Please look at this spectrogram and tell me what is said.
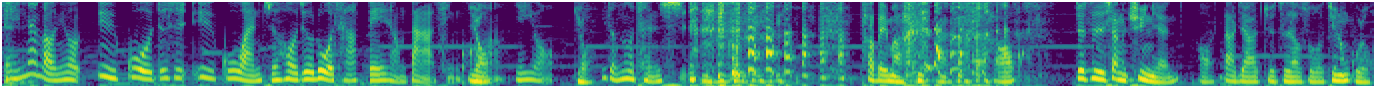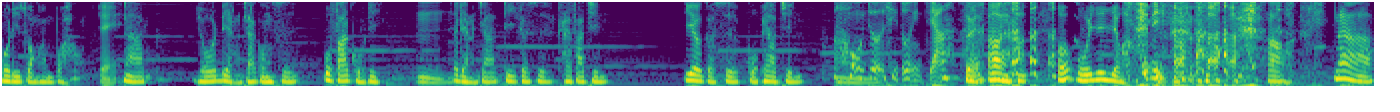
哎、嗯欸，那老牛有预过，就是预估完之后就落差非常大的情况吗？有，也有。有。你怎么那么诚实？怕被骂。好，就是像去年哦，大家就知道说金融股的获利状况不好。对。那有两家公司不发股利。嗯。这两家，第一个是开发金，第二个是国票金。我就有其中一家，对啊，我我也有，你有。好，那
